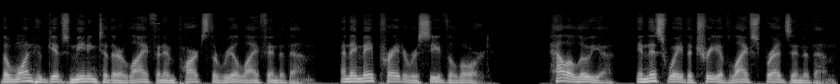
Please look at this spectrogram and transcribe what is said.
the one who gives meaning to their life and imparts the real life into them, and they may pray to receive the Lord. Hallelujah, in this way, the tree of life spreads into them,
